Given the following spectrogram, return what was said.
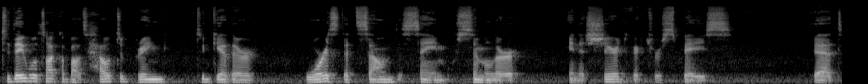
today we'll talk about how to bring together words that sound the same or similar in a shared vector space that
